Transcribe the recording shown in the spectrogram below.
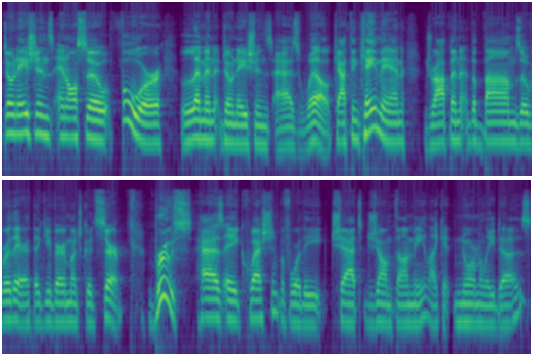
donations and also four lemon donations as well. Captain K-Man dropping the bombs over there. Thank you very much, good sir. Bruce has a question before the chat jumped on me like it normally does.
